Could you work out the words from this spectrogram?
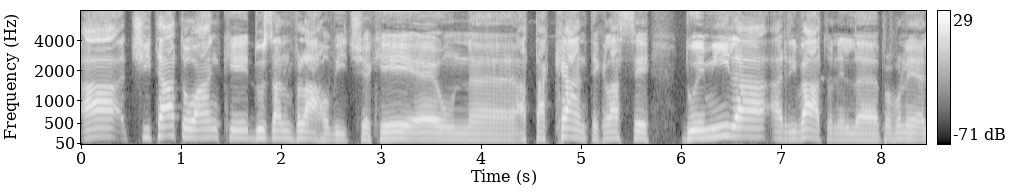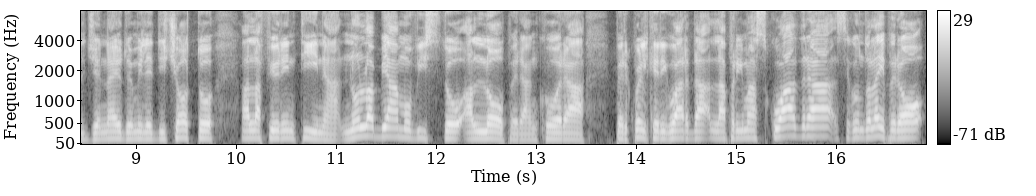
ha citato anche Dusan Vlahovic che è un uh, attaccante classe 2000 arrivato nel, proprio nel gennaio 2018 alla Fiorentina. Non lo abbiamo visto all'opera ancora per quel che riguarda la prima squadra. Secondo lei però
